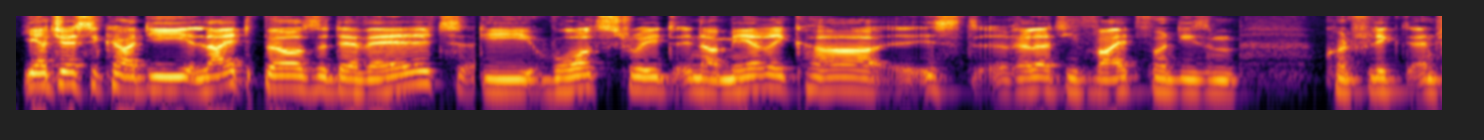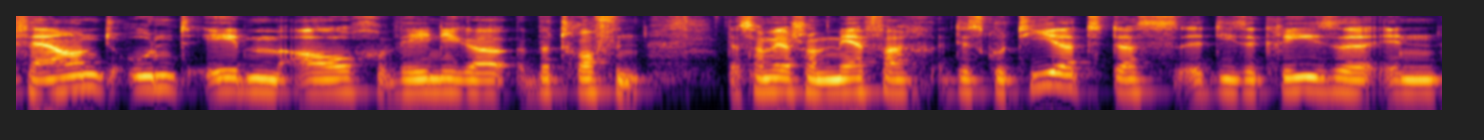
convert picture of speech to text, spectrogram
Ja, Jessica, die Leitbörse der Welt, die Wall Street in Amerika, ist relativ weit von diesem Konflikt entfernt und eben auch weniger betroffen. Das haben wir schon mehrfach diskutiert, dass äh, diese Krise in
